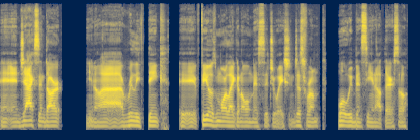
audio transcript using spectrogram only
and, and Jaxson Dart. You know, I, I really think it, it feels more like an Ole Miss situation just from what we've been seeing out there. So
